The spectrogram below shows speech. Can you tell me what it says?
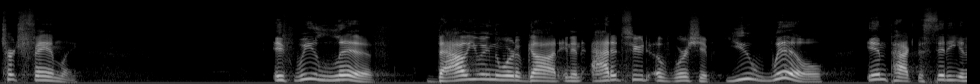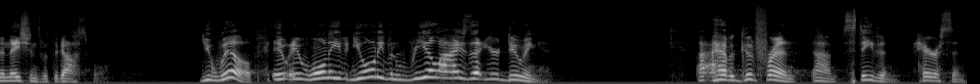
church family. If we live valuing the Word of God in an attitude of worship, you will impact the city and the nations with the gospel. You will. It, it won't even, you won't even realize that you're doing it. I have a good friend, um, Stephen Harrison.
